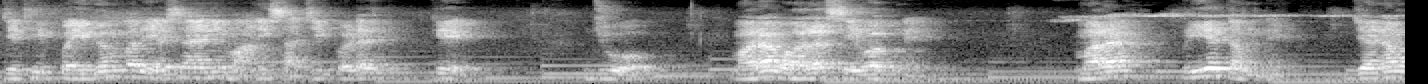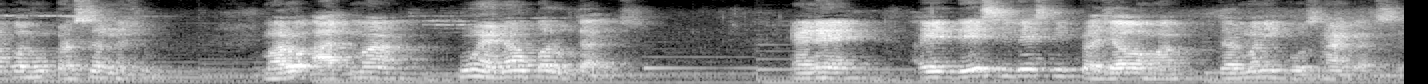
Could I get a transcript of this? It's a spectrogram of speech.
જેથી પૈગંબર યશાયાની વાણી સાચી પડે કે, જુઓ, મારા વહાલા સેવકને મારા પ્રિયતમને જેના ઉપર હું પ્રસન્ન છું, મારો આત્મા હું એના ઉપર ઉતારીશ. એને એ દેશ વિદેશની પ્રજાઓમાં ધર્મની ઘોષણા કરશે.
